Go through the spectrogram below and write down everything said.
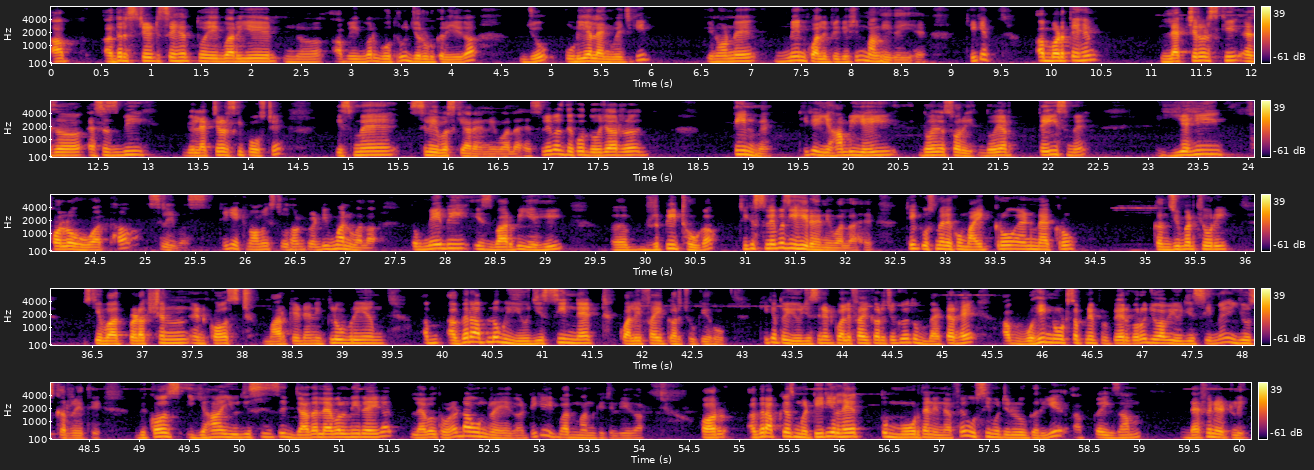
आप अदर स्टेट से हैं तो एक बार ये आप एक बार गो थ्रू ज़रूर करिएगा, जो उड़िया लैंग्वेज की इन्होंने मेन क्वालिफिकेशन मांगी गई है, ठीक है? अब बढ़ते हैं लेक्चरर्स की एज एस बी जो लेक्चरर्स की पोस्ट है, इसमें सिलेबस क्या रहने वाला है? सिलेबस देखो 2003 में, ठीक है, यहाँ भी यही 2000 सॉरी 2023 में यही फॉलो हुआ था सिलेबस ठीक है इकोनॉमिक्स 2021 वाला। तो मे भी इस बार भी यही रिपीट होगा, ठीक है सिलेबस यही रहने वाला है। ठीक, उसमें देखो micro and macro consumer theory उसके बाद production and cost market and equilibrium अब अगर आप लोग यूजीसी नेट क्वालिफाई कर चुके हो, ठीक है तो यूजीसी नेट क्वालिफाई कर चुके हो तो बेटर है। आप वही नोट्स अपने प्रिपेयर करो जो आप यूजीसी में यूज़ कर रहे थे। बिकॉज़ यहाँ यूजीसी से ज़्यादा लेवल नहीं रहेगा लेवल थोड़ा डाउन रहेगा, ठीक है, एक बात मान के चलिएगा। और अगर आपके पास मटेरियल है तो मोर देन इनफ है, उसी मटेरियल को करिए, आपका एग्ज़ाम डेफिनेटली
